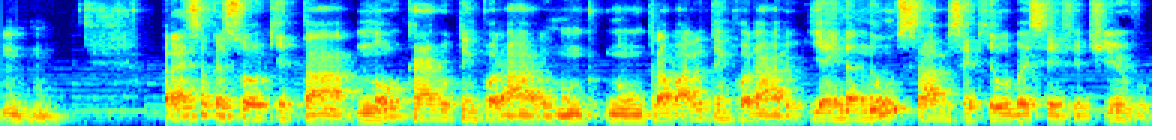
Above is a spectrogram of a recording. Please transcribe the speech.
Uhum. Para essa pessoa que está no cargo temporário, num, num, trabalho temporário e ainda não sabe se aquilo vai ser efetivo,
